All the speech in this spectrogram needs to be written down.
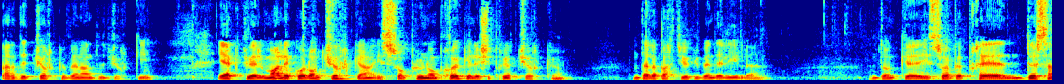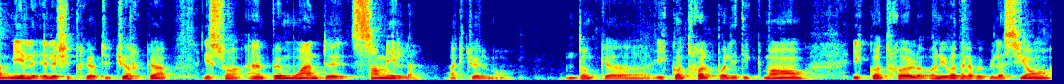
par des Turcs venant de Turquie. Et actuellement, les colons turcs, hein, ils sont plus nombreux que les Chypriotes turcs hein, dans la partie occupée de l'île. Donc, euh, ils sont à peu près 200 000 et les Chypriotes turcs, ils sont un peu moins de 100 000 actuellement. Donc, euh, ils contrôlent politiquement, ils contrôlent au niveau de la population.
